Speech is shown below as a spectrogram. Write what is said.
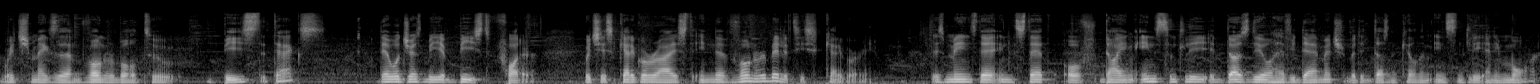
which makes them vulnerable to beast attacks, they will just be a beast fodder, which is categorized in the vulnerabilities category. This means that instead of dying instantly, it does deal heavy damage, but it doesn't kill them instantly anymore.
